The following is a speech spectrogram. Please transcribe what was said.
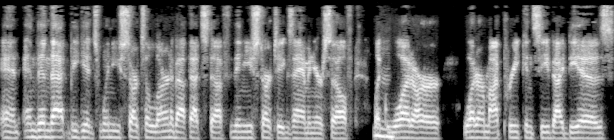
and, and then that begins when you start to learn about that stuff, then you start to examine yourself, like mm-hmm. what are, what are my preconceived ideas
